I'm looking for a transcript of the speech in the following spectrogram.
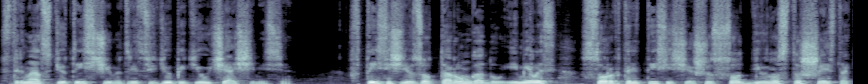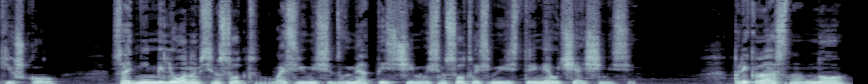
с 13 тысячами 35 учащимися. В 1902 году имелось 43 696 таких школ, с 1 миллионом 782 тысячами 883 учащимися. Прекрасно, но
